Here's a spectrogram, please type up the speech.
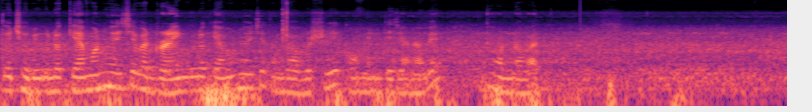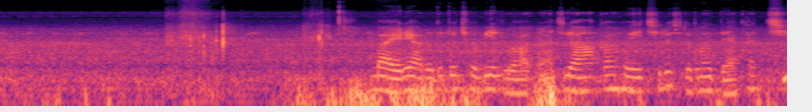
তো ছবিগুলো কেমন হয়েছে বা ড্রয়িংগুলো কেমন হয়েছে তোমরা অবশ্যই কমেন্টে জানাবে। ধন্যবাদ। বাইরে আরও দুটো ছবি আজকে আঁকা হয়েছিল, সেটা তোমাদের দেখাচ্ছি।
